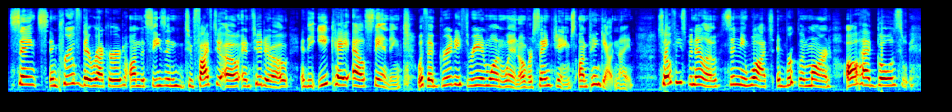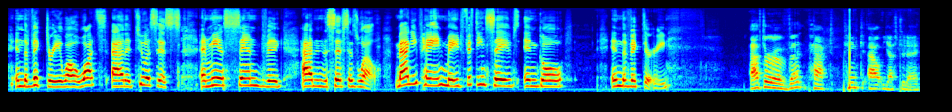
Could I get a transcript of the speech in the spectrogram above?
Saints improved their record on the season to 5-0 and 2-0 in the EKL standing with a gritty 3-1 win over St. James on Pinkout night. Sophie Spinello, Sydney Watts, and Brooklyn Marn all had goals in the victory, while Watts added two assists, and Mia Sandvig had an assist as well. Maggie Payne made 15 saves in goal in the victory. After an event-packed pink out yesterday,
